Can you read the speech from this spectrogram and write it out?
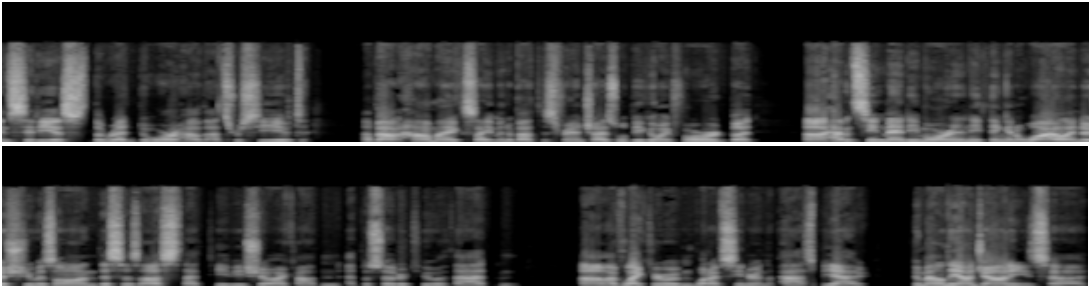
Insidious: The Red Door, how that's received, about how my excitement about this franchise will be going forward. But uh, I haven't seen Mandy Moore in anything in a while. I know she was on This Is Us, that TV show. I caught an episode or two of that, and uh, I've liked her in what I've seen her in the past. But yeah, Kumail Nanjiani's uh,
